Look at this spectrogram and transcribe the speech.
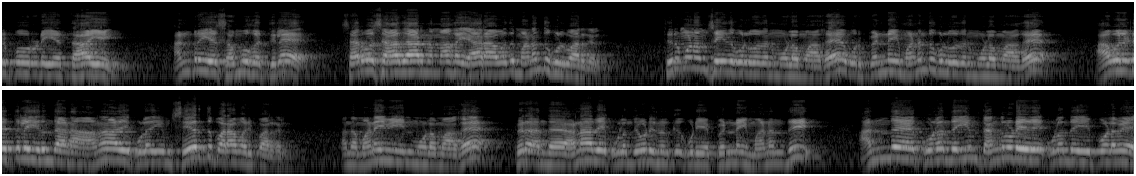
இருப்பவருடைய தாயை அன்றைய சமூகத்தில் சர்வசாதாரணமாக யாராவது மணந்து கொள்வார்கள். திருமணம் செய்து கொள்வதன் மூலமாக ஒரு பெண்ணை மணந்து கொள்வதன் மூலமாக அவளிடத்தில் இருந்த அனாதை குலையும் சேர்த்து பராமரிப்பார்கள். அந்த மனைவியின் மூலமாக பிற அந்த அனாதை குழந்தையோடு நிற்கக்கூடிய பெண்ணை மணந்து அந்த குழந்தையும் தங்களுடைய குழந்தையைப் போலவே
